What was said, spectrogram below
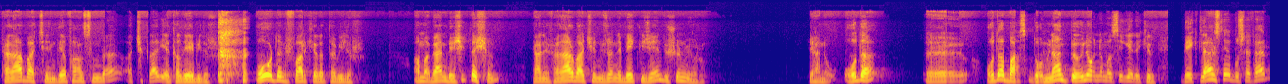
Fenerbahçe'nin defansında açıklar yakalayabilir. Orada bir fark yaratabilir. Ama ben Beşiktaş'ın yani Fenerbahçe'nin üzerine bekleyeceğini düşünmüyorum. Yani o da e, o da bas, dominant bir oyun oynaması gerekir. Beklerse bu sefer e,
